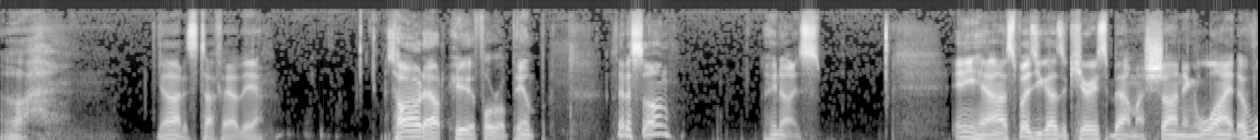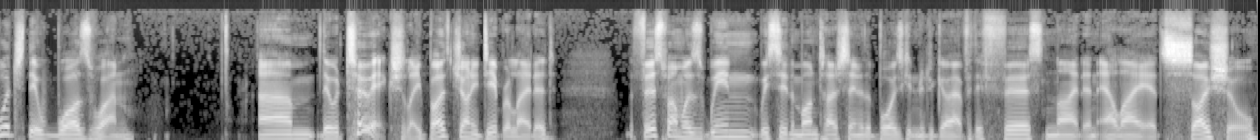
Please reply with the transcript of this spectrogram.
Oh, God, it's tough out there. It's hard out here for a pimp. Is that a song? Who knows? Anyhow, I suppose you guys are curious about my shining light, of which there was one. Um, there were two actually, both Johnny Depp related. The first one was when we see the montage scene of the boys getting ready to go out for their first night in LA at Social.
